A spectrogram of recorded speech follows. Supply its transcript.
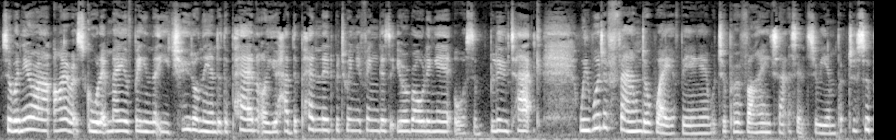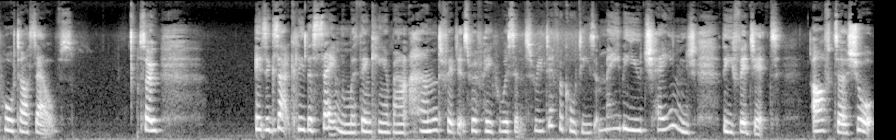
so when you are at school, it may have been that you chewed on the end of the pen, or you had the pen lid between your fingers that you were rolling it, or some Blu Tack. We would have found a way of being able to provide that sensory input to support ourselves. So, it's exactly the same when we're thinking about hand fidgets for people with sensory difficulties. Maybe you change the fidget after short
